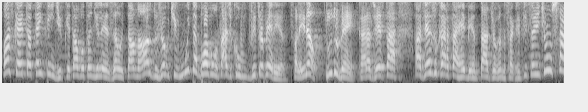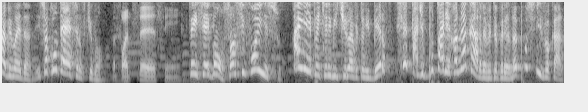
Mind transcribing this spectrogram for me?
O Rascaeta eu até entendi, porque tava voltando de lesão e tal. Na hora do jogo, tive muita boa vontade com o Vitor Pereira. Falei, não, tudo bem. O cara às vezes tá. Às vezes o cara tá arrebentado jogando sacrifício, a gente não sabe, Maidana. Isso acontece no futebol. Pode ser, sim. Pensei, bom, só se foi isso. Aí de repente ele me tira o Everton Ribeiro. Você tá de putaria com a minha cara, Everton Pereira. Não é possível, cara.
